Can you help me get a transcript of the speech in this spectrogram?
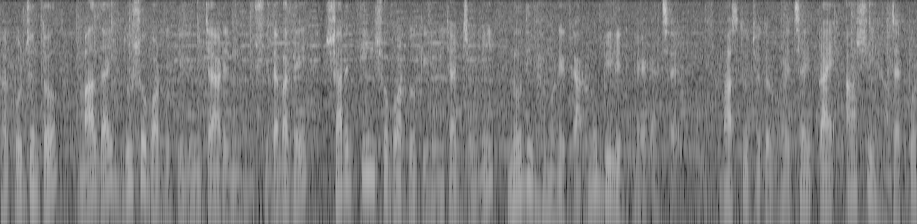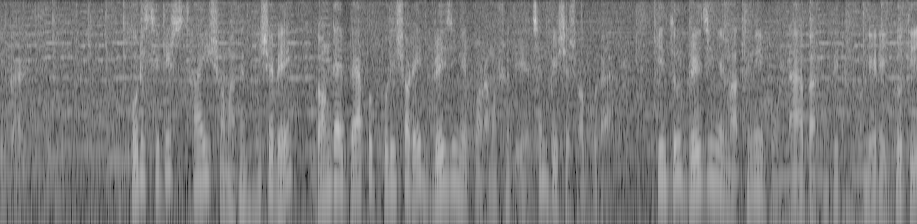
সাল পর্যন্ত মালদায় দুশো বর্গ কিলোমিটার এবং মুর্শিদাবাদে সাড়ে তিনশো বর্গ কিলোমিটার জমি নদী ভাঙনের কারণে বিলীন হয়ে গেছে। বাস্তুচ্যুত হয়েছে প্রায় আশি হাজার পরিবার। পরিস্থিতির স্থায়ী সমাধান হিসেবে গঙ্গায় ব্যাপক পরিসরে ড্রেজিংয়ের পরামর্শ দিয়েছেন বিশেষজ্ঞরা। কিন্তু ড্রেজিংয়ের মাধ্যমে বন্যা বা নদী ভাঙনের এই গতি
